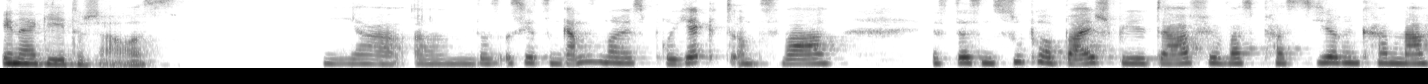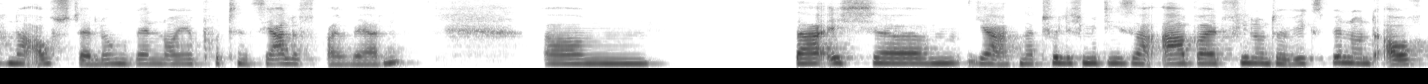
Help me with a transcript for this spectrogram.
energetisch aus. Ja, ähm, das ist jetzt ein ganz neues Projekt und zwar ist das ein super Beispiel dafür, was passieren kann nach einer Aufstellung, wenn neue Potenziale frei werden. Ähm, da ich ähm, ja natürlich mit dieser Arbeit viel unterwegs bin und auch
